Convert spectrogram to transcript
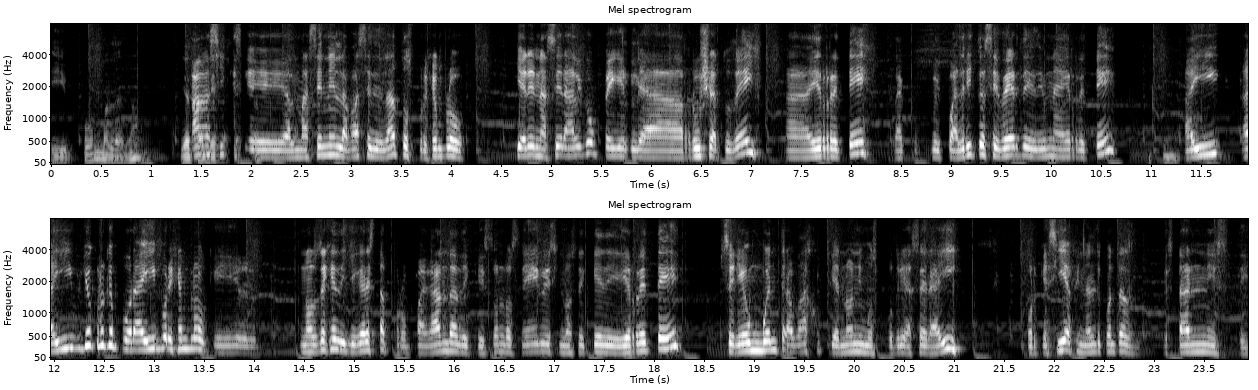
y pum, ¿no? ah, sí, que se almacene en la base de datos. Por ejemplo, quieren hacer algo, péguenle a Russia Today, a RT, el cuadrito ese verde de una RT. Ahí, ahí, yo creo que por ahí, por ejemplo, que nos deje de llegar esta propaganda de que son los héroes y no sé qué de RT, sería un buen trabajo que Anonymous podría hacer ahí. Porque sí, a final de cuentas están este,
